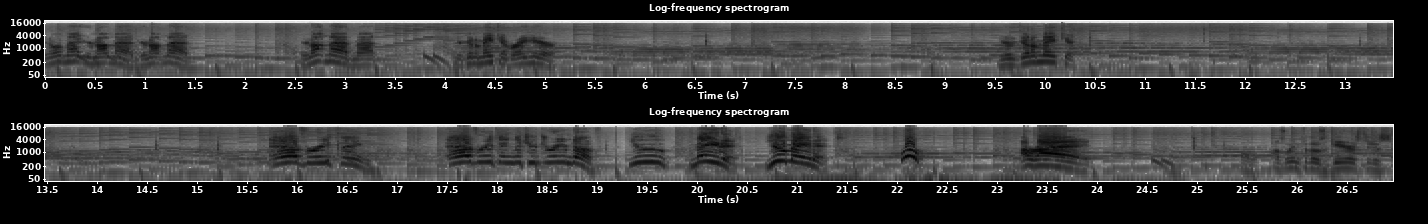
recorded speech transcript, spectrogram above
You know what, Matt? You're not mad. You're not mad. You're not mad, Matt. You're gonna make it right here. You're gonna make it. Everything! Everything that you dreamed of! You made it! You made it! Woo! Alright! Oh, I was waiting for those gears to just...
